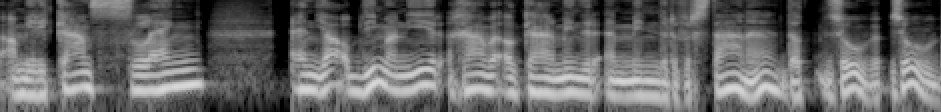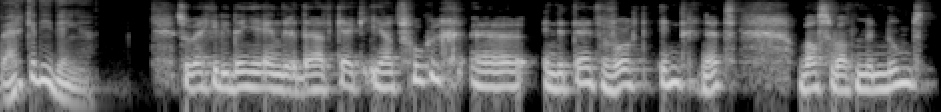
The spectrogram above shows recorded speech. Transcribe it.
Amerikaans slang. En ja, op die manier gaan we elkaar minder en minder verstaan. Hè? Dat, zo, zo werken die dingen. Zo werken die dingen inderdaad. Kijk, je had vroeger, uh, in de tijd voor het internet, was wat men noemt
